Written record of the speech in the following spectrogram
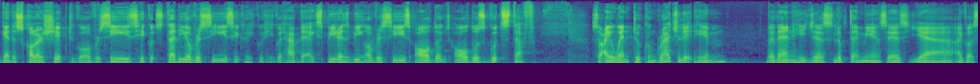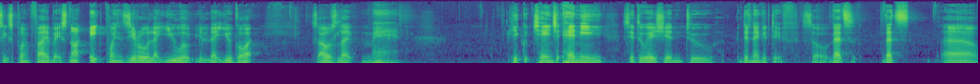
get a scholarship to go overseas. He could study overseas. He could, he could, have the experience being overseas. All those all those good stuff. So I went to congratulate him, but then he just looked at me and says, "Yeah, I got 6.5, but it's not 8.0 like you like you got." So I was like, "Man, he could change any situation to the negative." So that's that's uh,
